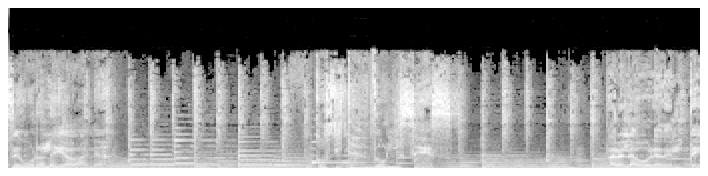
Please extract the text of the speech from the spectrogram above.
Seguro la Habana. Cositas dulces para la hora del té.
